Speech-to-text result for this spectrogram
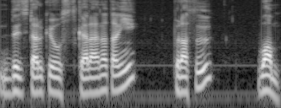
デジタル教室からあなたに、プラス、ワン。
